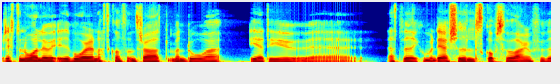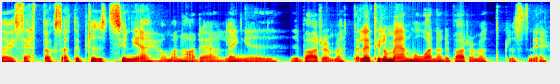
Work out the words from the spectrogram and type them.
retinol i våra nattkoncentrat men då är det ju eh, att vi rekommenderar kylskåpsförvaring för vi har ju sett också att det bryts ju ner om man har det länge i, i badrummet eller till och med en månad i badrummet bryts det ner.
